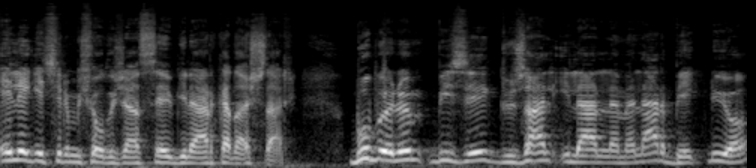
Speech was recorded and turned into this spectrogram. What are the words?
ele geçirmiş olacağız sevgili arkadaşlar. Bu bölüm bizi güzel ilerlemeler bekliyor.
